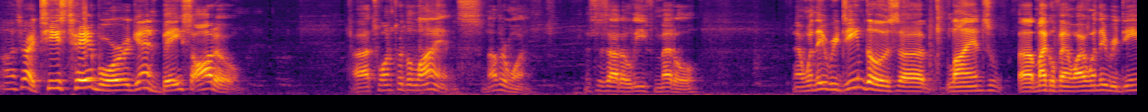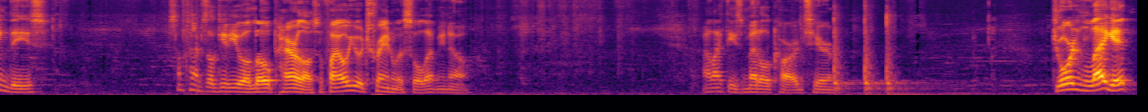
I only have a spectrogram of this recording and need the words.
Oh, that's right, Teez Tabor again, base auto. Uh, that's one for the Lions. Another one. This is out of Leaf Metal. Now, when they redeem those uh, Lions, uh, Michael Van Wy, when they redeem these, sometimes they'll give you a low parallel. So if I owe you a train whistle, let me know. I like these metal cards here. Jordan Leggett.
